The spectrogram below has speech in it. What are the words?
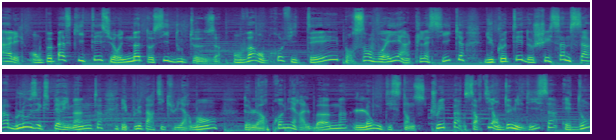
Allez, on peut pas se quitter sur une note aussi douteuse. On va en profiter pour s'envoyer un classique du côté de chez Samsara Blues Experiment, et plus particulièrement de leur premier album, Long Distance Trip, sorti en 2010 et dont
